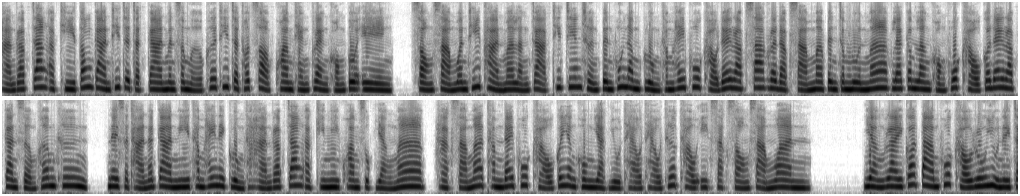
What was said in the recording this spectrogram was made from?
หารรับจ้างอัคคีต้องการที่จะจัดการมันเสมอเพื่อที่จะทดสอบความแข็งแกร่งของตัวเองสองสามวันที่ผ่านมาหลังจากที่เจี้ยนเฉินเป็นผู้นำกลุ่มทำให้พวกเขาได้รับซากระดับสามมาเป็นจำนวนมาก และกำลังของพวกเขาก็ได้รับการเสริมเพิ่มขึ้น ในสถานการณ์นี้ทำให้ในกลุ่มทหารรับจ้างอัคคีมีความสุขอย่างมาก หากสามารถทำได้พวกเขาก็ยังคงอยากอยู่แถวแถวเทือกเขาอีกสักสองสามวัน อย่างไรก็ตามพวกเขารู้อยู่ในใจ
